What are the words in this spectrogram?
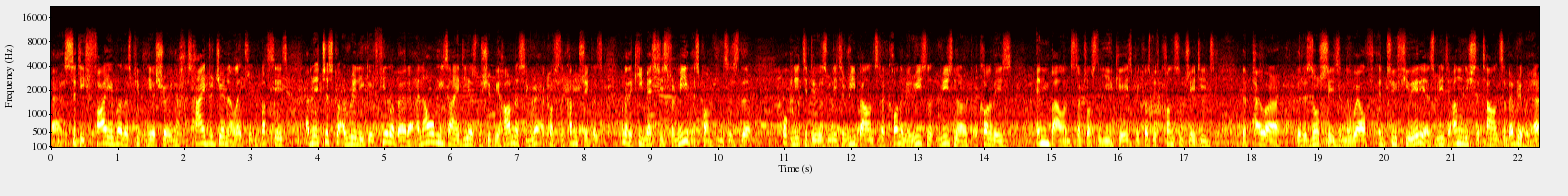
uh, Fiber. There's people here showing us hydrogen, electric buses. I mean, it's just got a really good feel about it. And all these ideas we should be harnessing right across the country because one of the key messages for me this conference is that what we need to do is we need to rebalance our economy. The reason, reason our economy is imbalanced across the UK is because we've concentrated the power, the resources, and the wealth in too few areas. We need to unleash the talents of everywhere.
